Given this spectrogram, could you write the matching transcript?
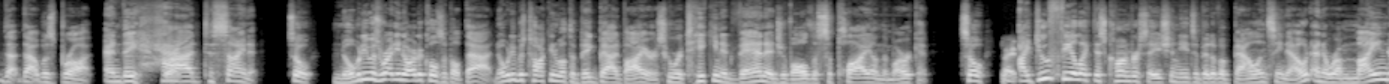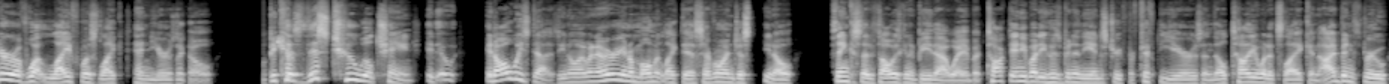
that that was brought, and they had to sign it. So nobody was writing articles about that. Nobody was talking about the big bad buyers who were taking advantage of all the supply on the market. So Right. I do feel like this conversation needs a bit of a balancing out and a reminder of what life was like 10 years ago. Because this too will change. It, it, it always does. You know, whenever you're in a moment like this, everyone just, you know, thinks that it's always going to be that way. But talk to anybody who's been in the industry for 50 years and they'll tell you what it's like. And I've been through,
